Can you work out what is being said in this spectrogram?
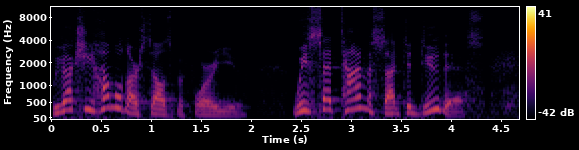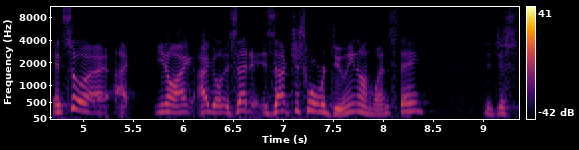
We've actually humbled ourselves before you. We've set time aside to do this. And so I, I you know, I, I go, is that, is that just what we're doing on Wednesday? Is it just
